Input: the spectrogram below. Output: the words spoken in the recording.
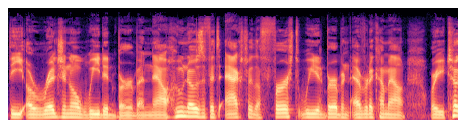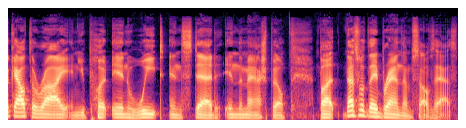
the original wheated bourbon. Now, who knows if it's actually the first wheated bourbon ever to come out where you took out the rye and you put in wheat instead in the mash bill, but that's what they brand themselves as.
